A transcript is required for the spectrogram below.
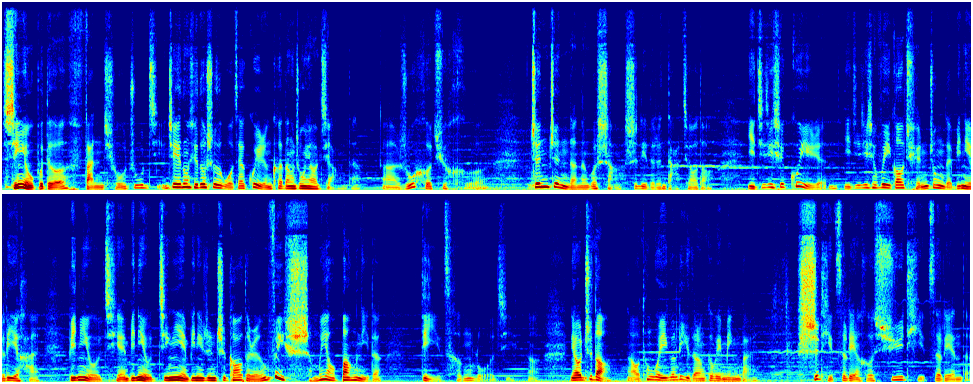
行有不得，反求诸己，这些东西都是我在贵人课当中要讲的。啊，如何去和真正的能够赏识你的人打交道，以及这些贵人，以及这些位高权重的、比你厉害、比你有钱、比你有经验、比你认知高的人，为什么要帮你的底层逻辑啊？你要知道啊，我通过一个例子让各位明白实体自恋和虚体自恋的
